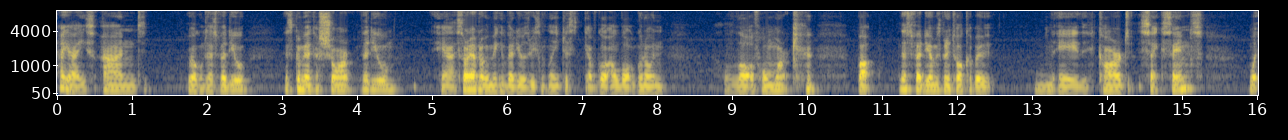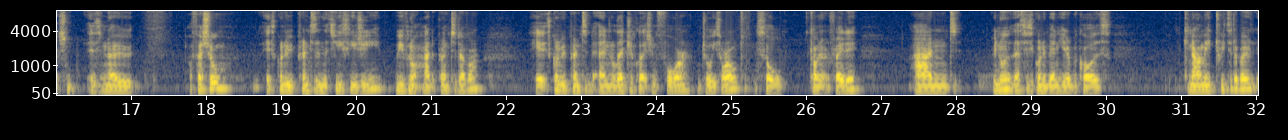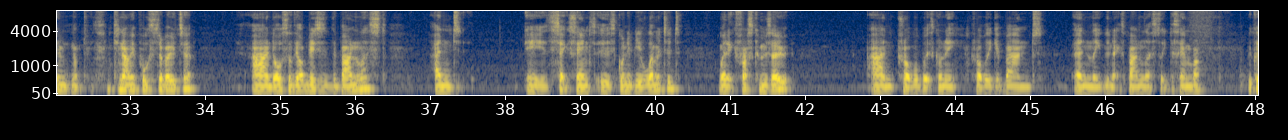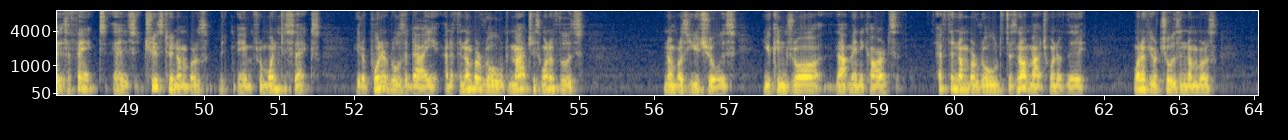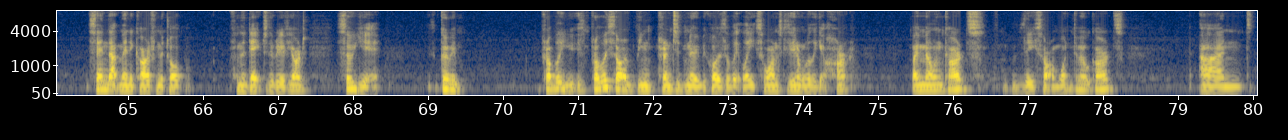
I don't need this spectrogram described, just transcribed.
Hi guys, and welcome to this video. It's going to be like a short video. Yeah, sorry I've not been making videos recently, just I've got a lot going on, a lot of homework. but this video I'm just going to talk about uh, the card Sixth Sense, which is now official. It's going to be printed in the TCG. We've not had it printed ever. It's going to be printed in Legend Collection 4 Joey's World, so coming out on Friday. And we know that this is going to be in here because Konami tweeted about it, not Konami posted about it, and also they updated the ban list, and uh, Sixth Sense is going to be limited when it first comes out, and probably it's going to probably get banned in like the next ban list like December, because its effect is choose two numbers um, from one to six. Your opponent rolls a die, and if the number rolled matches one of those numbers you chose, you can draw that many cards. If the number rolled does not match one of the one of your chosen numbers, send that many cards from the top from the deck to the graveyard. So yeah, it's to be probably it's probably sort of been printed now because of like Lightsworns because they don't really get hurt by milling cards. They sort of want to mill cards, and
